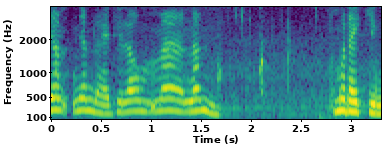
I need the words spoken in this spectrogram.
ย่ำย่ำใดที่เรามานำบ่ได้กิน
